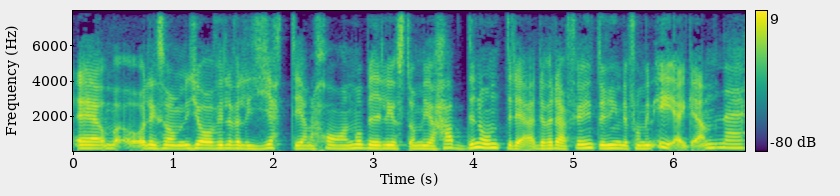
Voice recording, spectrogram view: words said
Eh, och, och liksom, jag ville väl jättegärna ha en mobil just då, men jag hade nog inte det. Det var därför jag inte ringde från min egen. Nej.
